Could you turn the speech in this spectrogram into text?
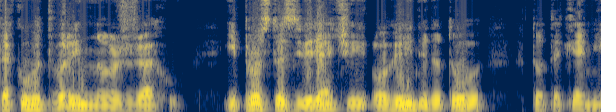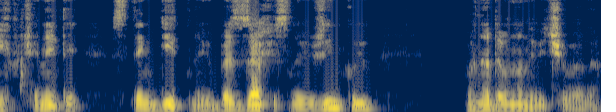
Такого тваринного жаху і просто звірячої огиди до того, хто таке міг вчинити з тендітною, беззахисною жінкою, вона давно не відчувала.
